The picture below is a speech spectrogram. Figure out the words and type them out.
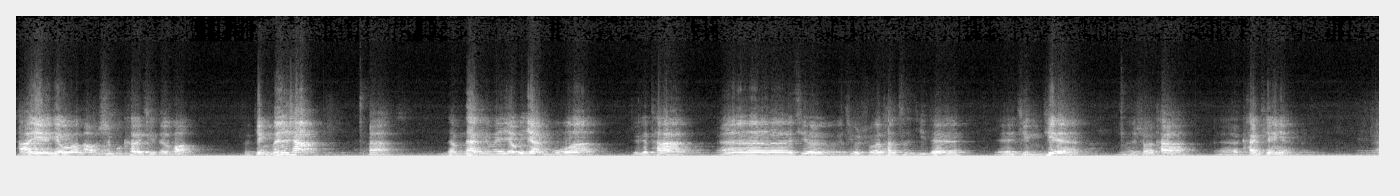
他也就老是不客气的话。说顶门上，啊，那么他因为有眼目啊，这个他呃就就说他自己的呃警戒，嗯，说他呃开天眼，啊，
